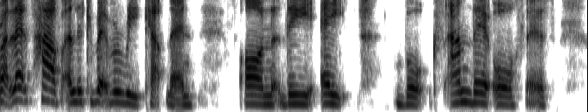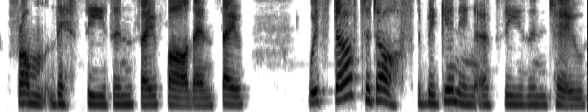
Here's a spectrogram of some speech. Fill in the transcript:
right, let's have a little bit of a recap then on the eight books and their authors from this season so far then. So we started off the beginning of season two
